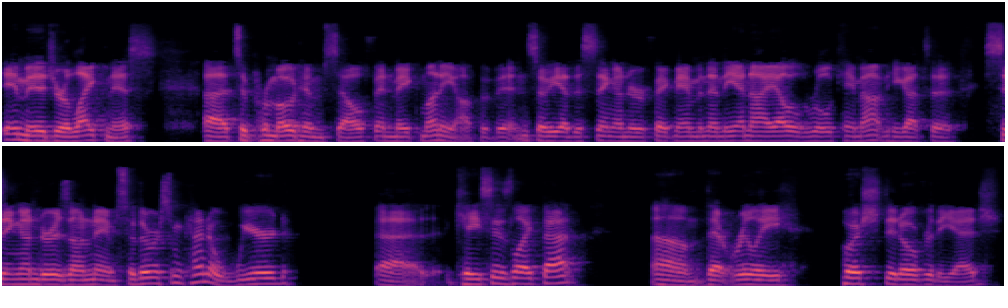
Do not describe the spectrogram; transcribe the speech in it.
image or likeness uh, to promote himself and make money off of it. And so he had to sing under a fake name. And then the NIL rule came out and he got to sing under his own name. So there were some kind of weird uh, cases like that um, that really pushed it over the edge.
